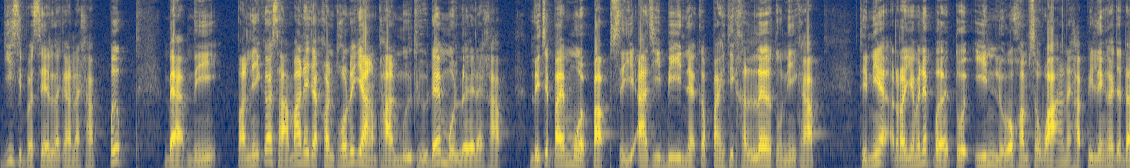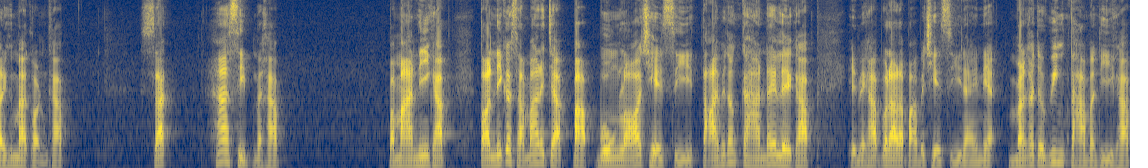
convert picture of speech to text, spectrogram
20%แล้วกันนะครับปึ๊บ แบบนี้ ตอนนี้ก็สามารถที่จะคอนโทรลทุกอย่างผ่านมือถือได้หมดเลยนะครับ หรือจะไปหมวดปรับสี RGB เนี่ย ก็ไปที่ Color ตรงนี้ครับ ทีนี้เรายังไม่ได้เปิดตัวอินหรือว่าความสว่างนะครับ พี่เลี้ยงก็จะดันขึ้นมาก่อนครับ สัก 50 นะครับ ประมาณนี้ครับ ตอนนี้ก็สามารถที่จะปรับวงล้อเฉดสีตามที่ต้องการได้เลยครับ เห็นไหมครับ เวลาเราปรับไปเฉดสีไหนเนี่ย มันก็จะวิ่งตามทันทีครับ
